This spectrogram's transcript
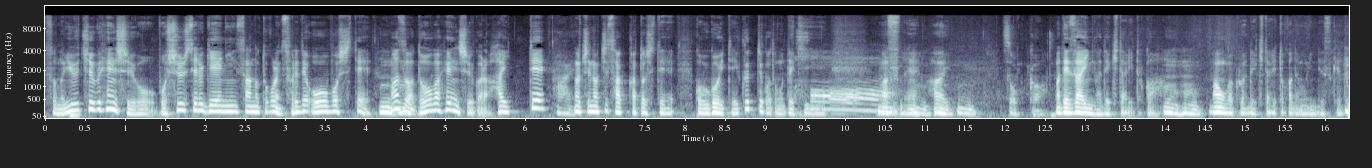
その YouTube 編集を募集してる芸人さんのところにそれで応募して、うんうん。まずは動画編集から入って、あはい。後々作家としてこう動いていくってこともできまますね、うんはいうんうんそっか、まあ、デザインができたりとか、うんうん。まあ、音楽ができたりとかでもいいんですけど、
